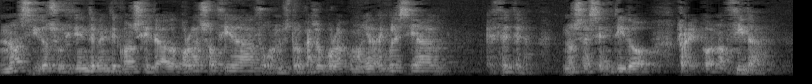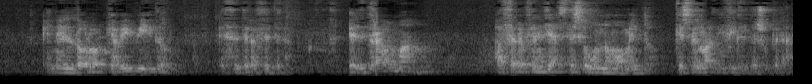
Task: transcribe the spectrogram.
no ha sido suficientemente considerado por la sociedad o en nuestro caso por la comunidad eclesial etcétera. No se ha sentido reconocida en el dolor que ha vivido, etcétera, etcétera. El trauma hace referencia a este segundo momento, que es el más difícil de superar.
